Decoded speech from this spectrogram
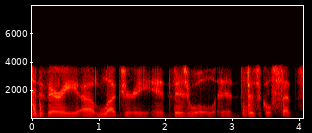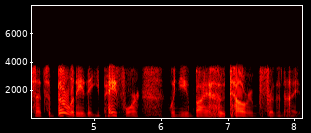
to the very uh, luxury and visual and physical sen- sensibility that you pay for when you buy a hotel room for the night.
